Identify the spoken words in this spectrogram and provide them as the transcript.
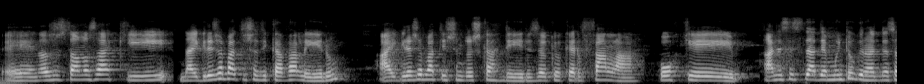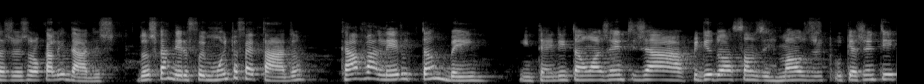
É, nós estamos aqui na Igreja Batista de Cavaleiro, a Igreja Batista em Dois Cardeiros, é o que eu quero falar, porque a necessidade é muito grande nessas duas localidades. Dois Carneiros foi muito afetado, Cavaleiro também, entende? Então a gente já pediu doação dos irmãos, o que a gente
